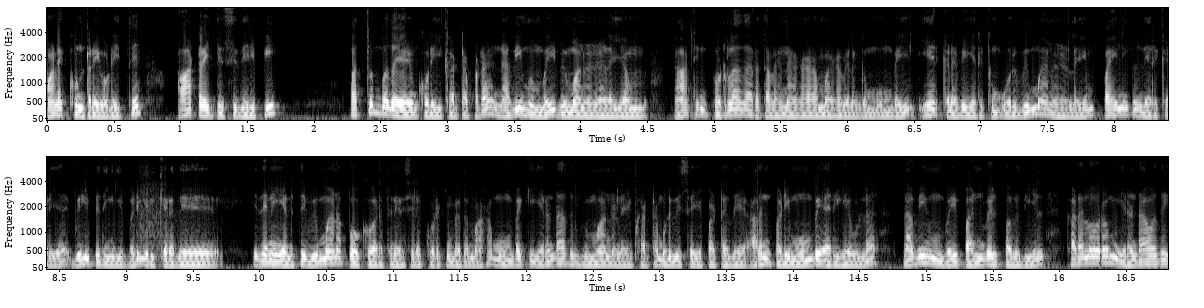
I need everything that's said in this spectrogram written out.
மலைக்குன்றை உடைத்து ஆற்றை திசை திருப்பி பத்தொன்பதாயிரம் கோடி கட்டப்பட நவி மும்பை விமான நிலையம். நாட்டின் பொருளாதார தலைநகரமாக விளங்கும் மும்பையில் ஏற்கனவே இருக்கும் ஒரு விமான நிலையம் பயணிகள் நெருக்கடியால் விழிப்பதுங்கியபடி இருக்கிறது. இதனையடுத்து விமான போக்குவரத்து நெரிசலை குறைக்கும் விதமாக மும்பைக்கு இரண்டாவது விமான நிலையம் கட்ட முடிவு செய்யப்பட்டது. அதன்படி மும்பை அருகே உள்ள நவி மும்பை பன்வேல் பகுதியில் கடலோரம் இரண்டாவது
